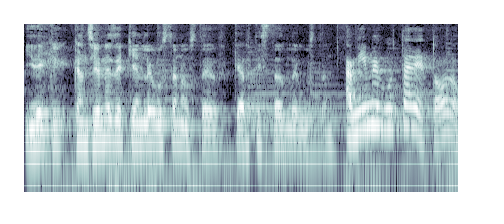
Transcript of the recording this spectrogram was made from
¿Y de qué canciones de quién le gustan a usted? ¿Qué artistas le gustan? A mí me gusta de todo.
